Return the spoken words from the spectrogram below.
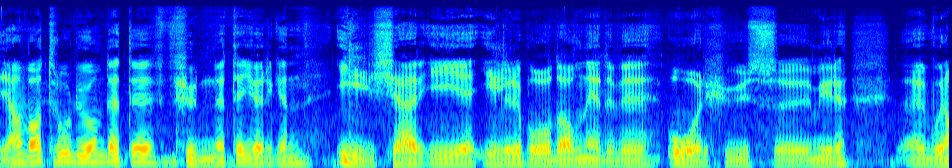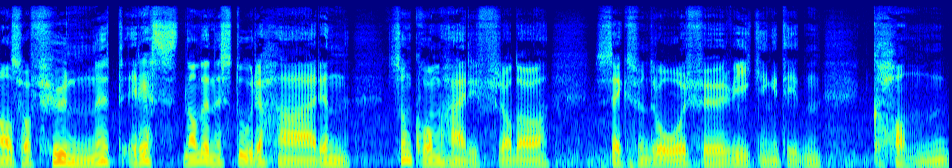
Ja, Hva tror du om dette funnet til Jørgen Ildkjær i Ildrup-Ådal nede ved Århusmyret, eh, hvor han altså har funnet resten av denne store hæren som kom herfra da 600 år før vikingtiden. Kan,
